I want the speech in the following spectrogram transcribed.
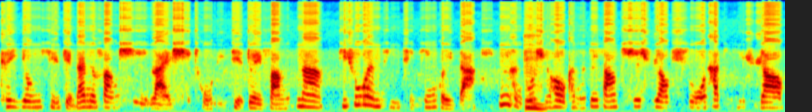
可以用一些简单的方式来试图理解对方。那提出问题，请听回答。因为很多时候，可能对方是需要说，他只是需要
